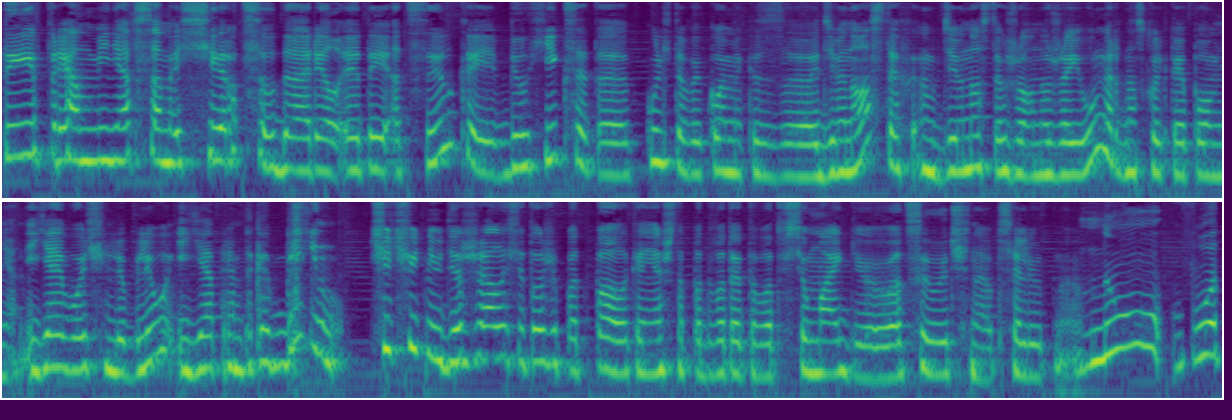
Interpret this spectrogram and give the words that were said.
Ты прям меня в самое сердце ударил этой отсылкой. Билл Хикс — это культовый комик из 90-х. В 90-х же он уже и умер, насколько я помню. И я его очень люблю, и я прям такая, блин, чуть-чуть не удержалась и тоже подпала, конечно, под вот эту вот всю магию отсылочную абсолютно. Ну, вот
